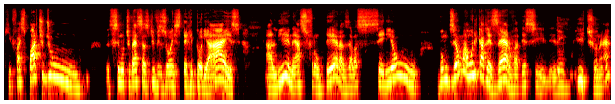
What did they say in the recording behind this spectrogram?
que faz parte de um se não tivesse as divisões territoriais ali, né, as fronteiras, elas seriam, vamos dizer, uma única reserva desse lítio, né?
